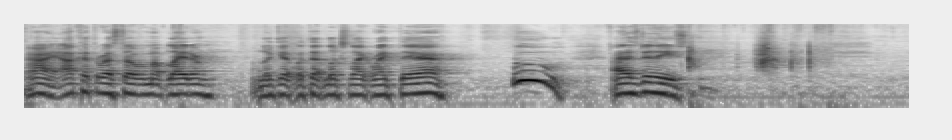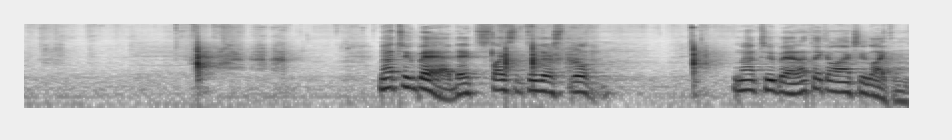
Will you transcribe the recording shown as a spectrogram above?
All right, I'll cut the rest of them up later. Look at what that looks like right there. Woo! All right, let's do these. Not too bad. They slice it through their little, not too bad. I think I'll actually like them.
